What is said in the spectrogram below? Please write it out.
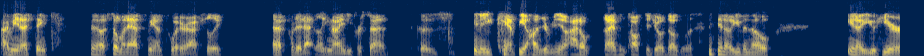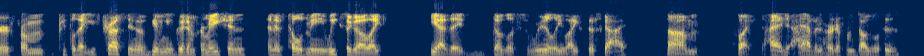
I mean, I think you know, someone asked me on Twitter actually, and I put it at like ninety percent because you know you can't be a hundred. You know, I don't. I haven't talked to Joe Douglas. you know, even though you know you hear from people that you've trusted who have given you good information and have told me weeks ago, like, yeah, they Douglas really likes this guy. Um, but I, I haven't heard it from Douglas's,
